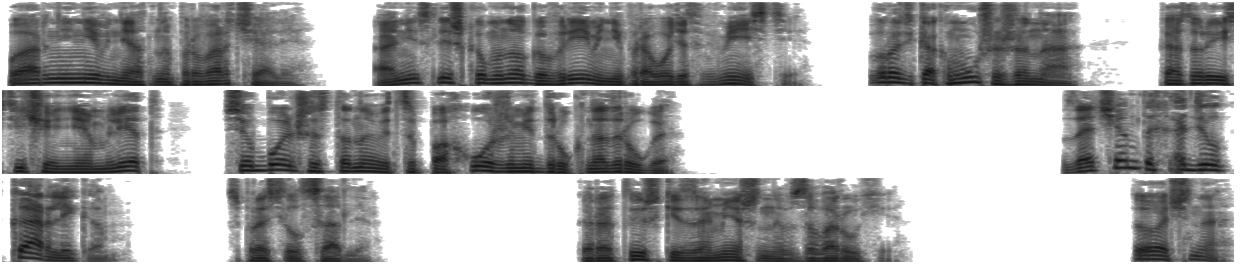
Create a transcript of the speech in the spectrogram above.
Парни невнятно проворчали. Они слишком много времени проводят вместе, вроде как муж и жена, которые с течением лет все больше становятся похожими друг на друга. «Зачем ты ходил к карликам?» — спросил Садлер. Коротышки замешаны в заварухе. «Точно.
